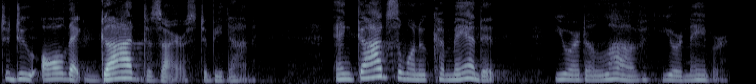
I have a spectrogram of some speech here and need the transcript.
to do all that God desires to be done. And God's the one who commanded you are to love your neighbor.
